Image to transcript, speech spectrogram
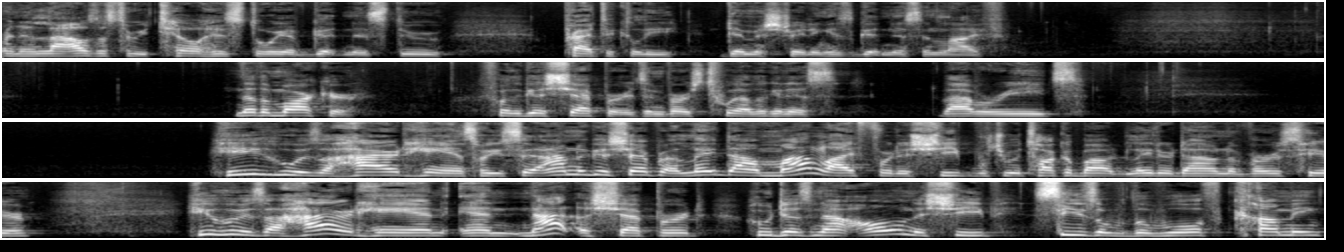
and allows us to retell his story of goodness through practically demonstrating his goodness in life. Another marker for the Good Shepherd is in verse 12. Look at this. The Bible reads, He who is a hired hand, so he said, I'm the Good Shepherd. I laid down my life for the sheep, which we'll talk about later down in the verse here. He who is a hired hand and not a shepherd, who does not own the sheep, sees the wolf coming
